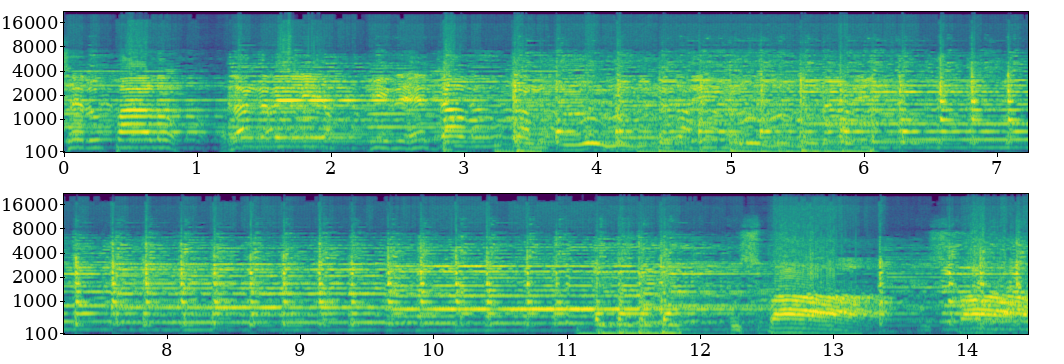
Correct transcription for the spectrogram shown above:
છે રૂપાળો રંગ રેલિયો ઘીરે જાવું ગમતું નથી પુષ્પા પુષ્પા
